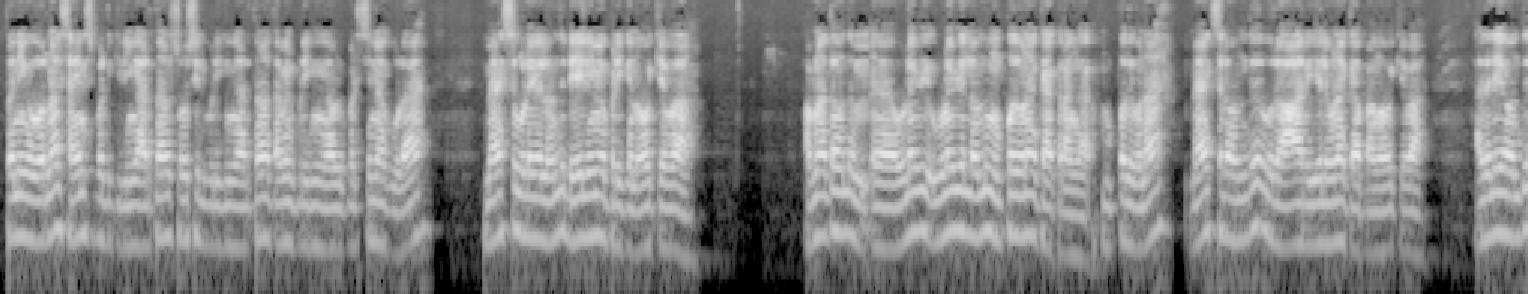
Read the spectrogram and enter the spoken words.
இப்போ நீங்கள் ஒரு நாள் சயின்ஸ் படிக்கிறீங்க அடுத்த நாள் சோஷியல் படிக்கிறீங்க அடுத்த நாள் தமிழ் படிக்கிறீங்க அப்படி படிச்சினா கூட மேக்ஸ் உளவியல் வந்து டெய்லியுமே படிக்கணும் ஓகேவா அப்படின்னா தான் வந்து உளவி உளவியலில் வந்து முப்பது வினா கேட்குறாங்க முப்பது வினா மேக்ஸில் வந்து ஒரு ஆறு ஏழு வினா கேட்பாங்க ஓகேவா அதுலேயே வந்து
